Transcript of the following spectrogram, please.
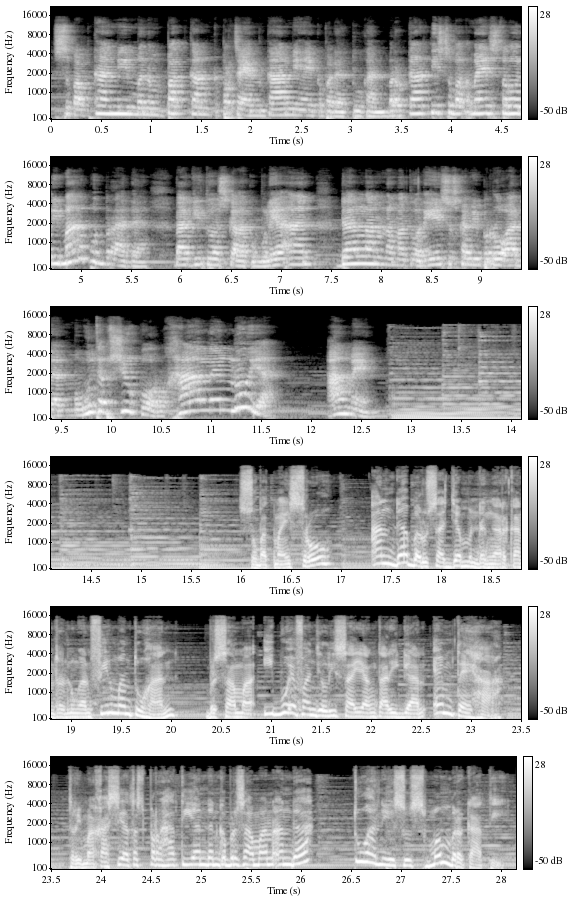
sebab kami menempatkan kepercayaan kami hanya kepada Tuhan. Berkati Sobat Maestro di mana pun berada, bagi Tuhan segala kemuliaan. Dalam nama Tuhan Yesus kami berdoa dan mengucap syukur. Haleluya. Amin. Sobat Maestro, Anda baru saja mendengarkan renungan firman Tuhan bersama Ibu Evangelis Sayang Tarigan MTH. Terima kasih atas perhatian dan kebersamaan Anda. Tuhan Yesus memberkati.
